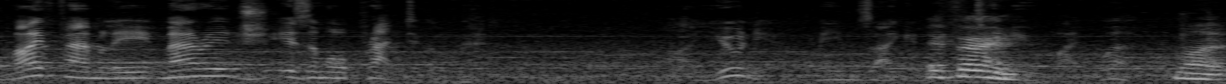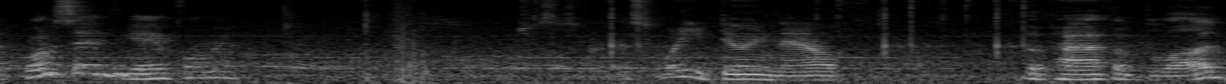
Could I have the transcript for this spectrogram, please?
In my family, marriage is a more practical matter. Our union means I can Hey, Ferron. continue my work. What? Want to save the game for me? Jesus Christ, what are you doing now? The Path of Blood?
